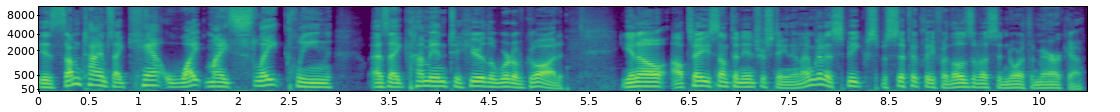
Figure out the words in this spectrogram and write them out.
Is sometimes I can't wipe my slate clean as I come in to hear the word of God. You know, I'll tell you something interesting, and I'm going to speak specifically for those of us in North America.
